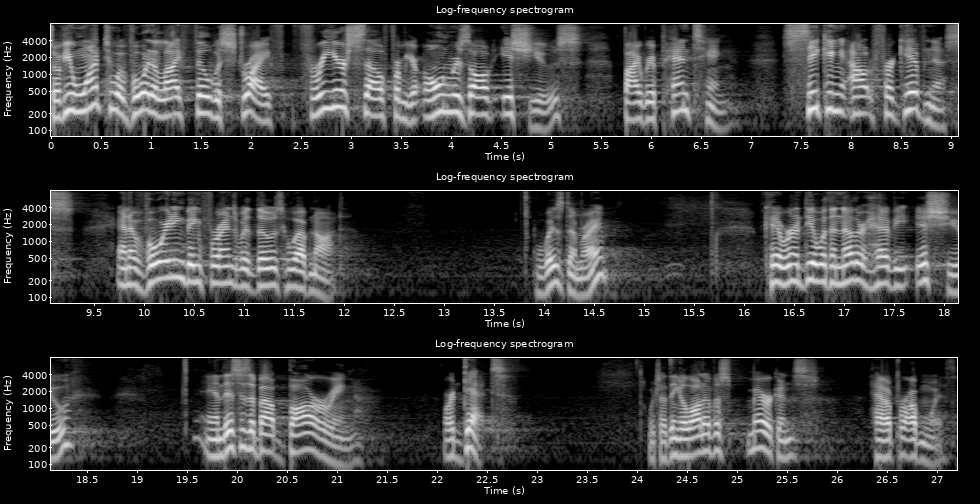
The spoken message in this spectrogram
So, if you want to avoid a life filled with strife, free yourself from your own resolved issues by repenting, seeking out forgiveness, and avoiding being friends with those who have not. Wisdom, right? Okay, we're going to deal with another heavy issue, and this is about borrowing or debt, which I think a lot of us Americans have a problem with.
